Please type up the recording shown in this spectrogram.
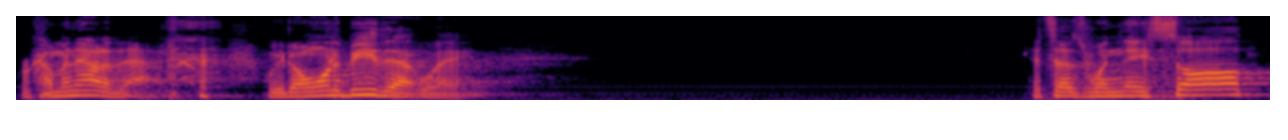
We're coming out of that. we don't want to be that way. It says, when they saw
